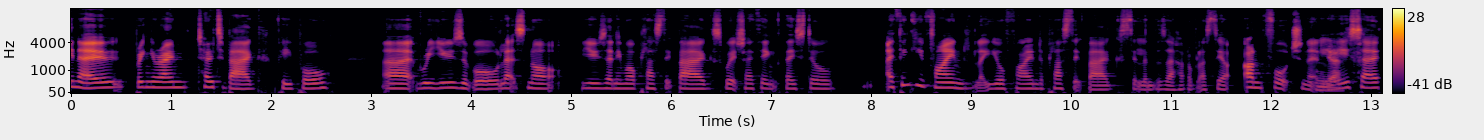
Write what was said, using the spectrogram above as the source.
you know, bring your own tote bag, people. Uh, reusable. Let's not use any more plastic bags, which I think they still. I think you find like you'll find a plastic bag still in the Zaharoplastia, unfortunately. Yes. So,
